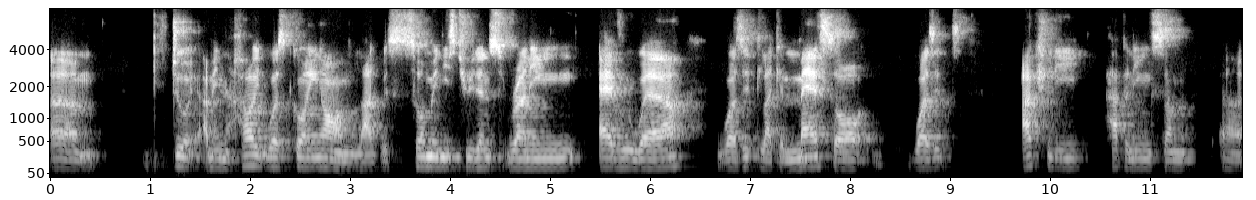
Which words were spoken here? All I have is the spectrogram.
um, doing, I mean, how it was going on, like with so many students running everywhere was it like a mess or was it actually happening some uh,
